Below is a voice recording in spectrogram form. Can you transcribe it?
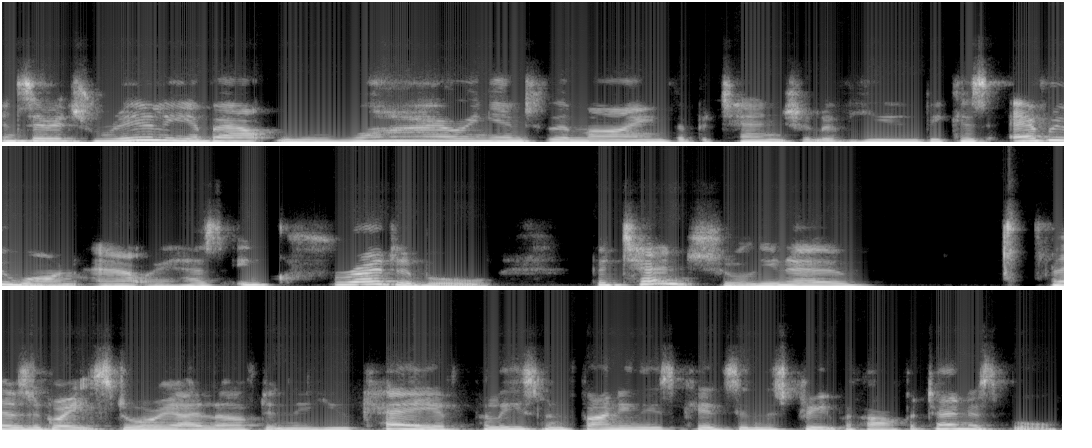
And so it's really about wiring into the mind the potential of you because everyone out there has incredible potential. You know, there was a great story I loved in the UK of policemen finding these kids in the street with half a tennis ball.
